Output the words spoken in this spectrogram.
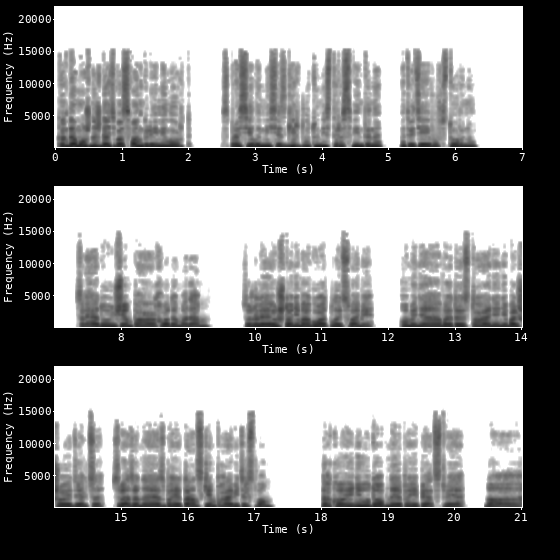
«Когда можно ждать вас в Англии, милорд?» — спросила миссис Гирдвуд у мистера Свинтона, отведя его в сторону. «Следующим пароходом, мадам. Сожалею, что не могу отплыть с вами. У меня в этой стране небольшое дельце, связанное с британским правительством. Такое неудобное препятствие, но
